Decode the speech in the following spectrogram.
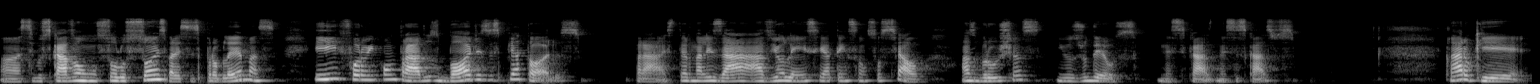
uh, se buscavam soluções para esses problemas e foram encontrados bodes expiatórios para externalizar a violência e a tensão social, as bruxas e os judeus, nesse caso, nesses casos. Claro que,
